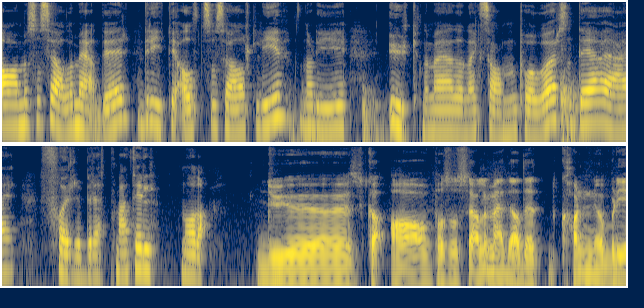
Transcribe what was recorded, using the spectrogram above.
av med sosiale medier, drite i alt sosialt liv når de ukene med denne eksamen pågår. Så det har jeg forberedt meg til nå, da. Du skal av på sosiale medier. Det kan jo bli,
